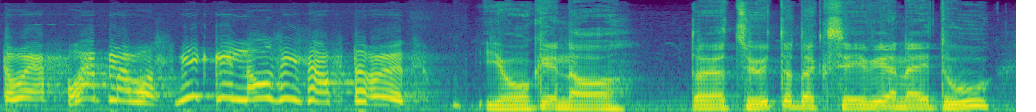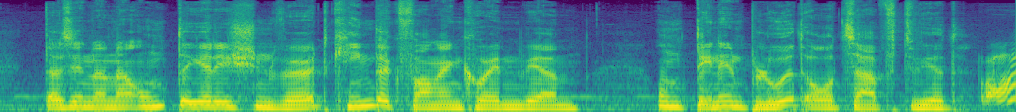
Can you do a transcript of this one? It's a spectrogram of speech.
Da erfährt man, was wirklich los ist auf der Welt. Ja, genau. Da erzählt der Xavier Nai du, dass in einer unterirdischen Welt Kinder gefangen gehalten werden und denen Blut angezapft wird. Was?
